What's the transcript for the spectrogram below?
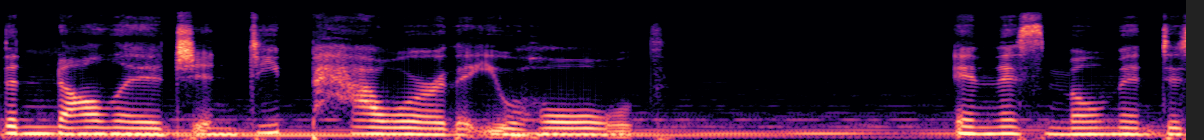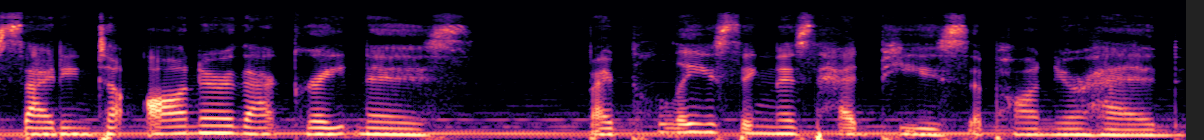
the knowledge and deep power that you hold. In this moment, deciding to honor that greatness by placing this headpiece upon your head.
